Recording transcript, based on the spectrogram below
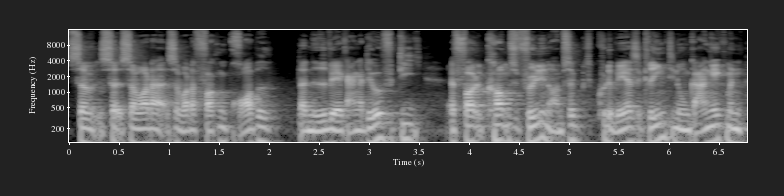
så, så, så, var der, så var der fucking proppet dernede hver gang. Og det var fordi, at folk kom selvfølgelig, nå, så kunne det være, så grinede de nogle gange, ikke? Men,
